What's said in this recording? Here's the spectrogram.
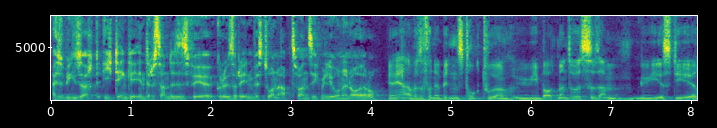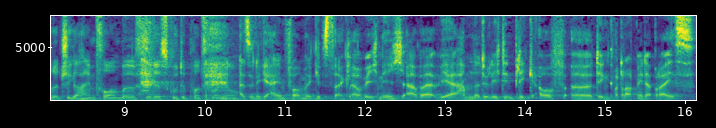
Also wie gesagt, ich denke, interessant ist es für größere Investoren ab 20 Millionen Euro. Ja, ja, aber so von der Binnenstruktur, wie baut man sowas zusammen? Wie ist die Iritsche Geheimformel für das gute Portfolio? Also eine Geheimformel gibt's da, glaube ich, nicht. Aber wir haben natürlich den Blick auf äh, den Quadratmeterpreis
